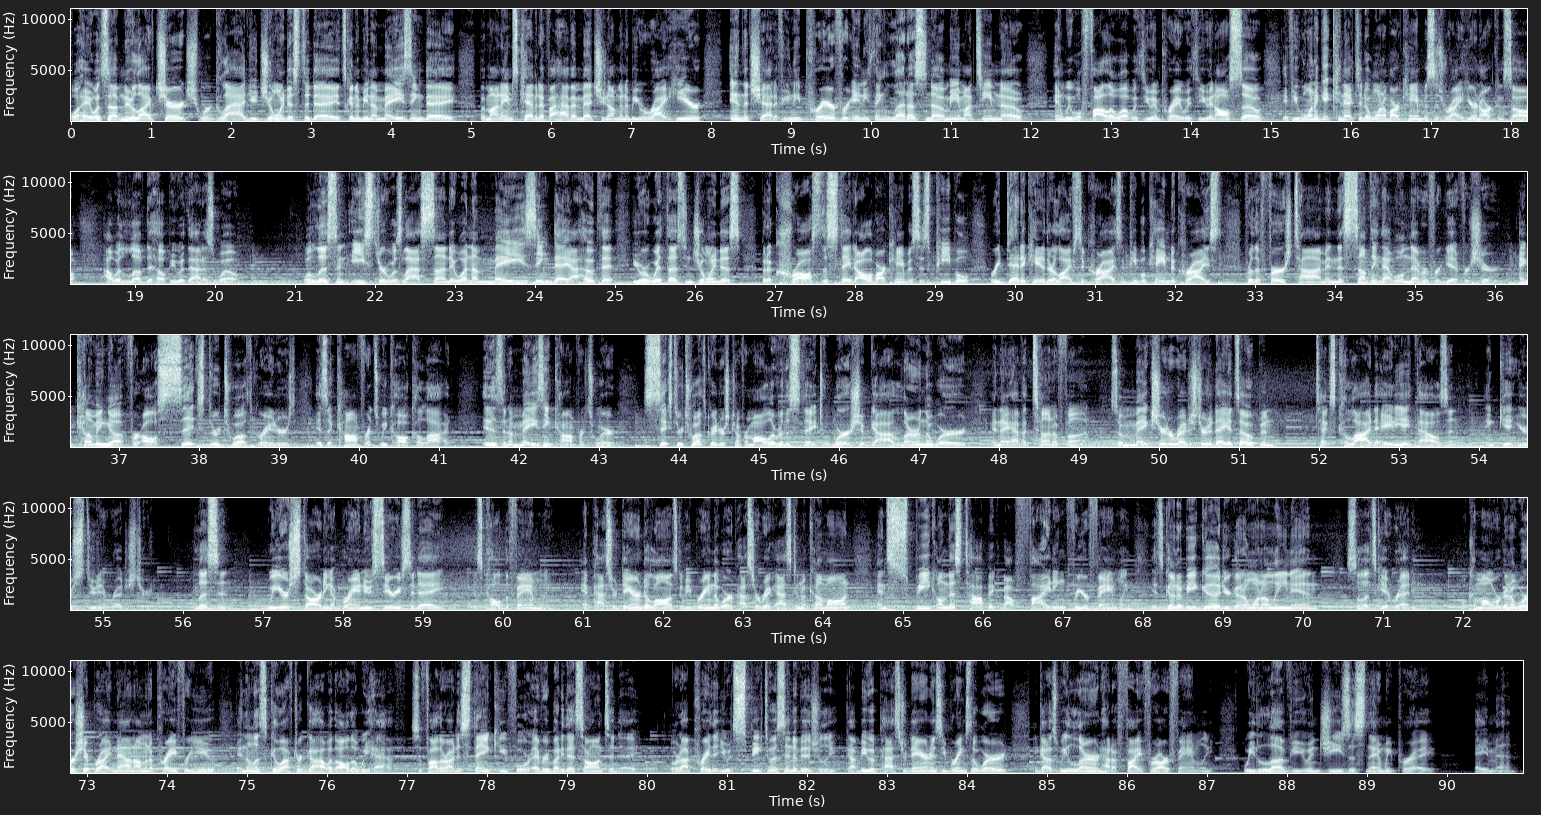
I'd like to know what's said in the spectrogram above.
Well, hey, what's up, New Life Church? We're glad you joined us today. It's going to be an amazing day. But my name's Kevin. If I haven't met you, and I'm going to be right here in the chat. If you need prayer for anything, let us know. Me and my team know, and we will follow up with you and pray with you. And also, if you want to get connected to one of our campuses right here in Arkansas, I would love to help you with that as well. Well, listen, Easter was last Sunday. What an amazing day. I hope that you were with us and joined us. But across the state, all of our campuses, people rededicated their lives to Christ and people came to Christ for the first time. And this is something that we'll never forget for sure. And coming up for all 6th through 12th graders is a conference we call Collide. It is an amazing conference where 6th through 12th graders come from all over the state to worship God, learn the Word, and they have a ton of fun. So make sure to register today. It's open. Text Collide to 88000 and get your student registered. Listen, we are starting a brand new series today. It's called The Family. And Pastor Darren DeLon is going to be bringing the word. Pastor Rick asked him to come on and speak on this topic about fighting for your family. It's going to be good. You're going to want to lean in. So let's get ready. Well, come on, we're going to worship right now, and I'm going to pray for you, and then let's go after God with all that we have. So, Father, I just thank you for everybody that's on today. Lord, I pray that you would speak to us individually. God, be with Pastor Darren as he brings the word. And God, as we learn how to fight for our family, we love you. In Jesus' name we pray. Amen.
